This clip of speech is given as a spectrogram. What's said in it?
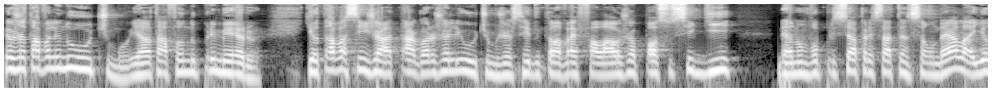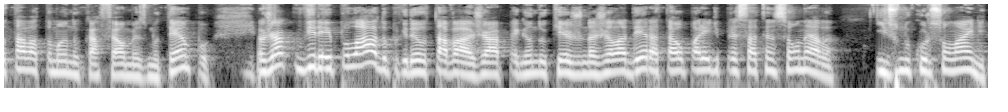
Eu já tava lendo o último e ela tava falando o primeiro. E eu tava assim já, tá, agora eu já li o último, já sei do que ela vai falar, eu já posso seguir. Né? Eu não vou precisar prestar atenção dela. E eu tava tomando café ao mesmo tempo. Eu já virei pro lado, porque eu tava já pegando o queijo na geladeira, tá? Eu parei de prestar atenção nela. Isso no curso online.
